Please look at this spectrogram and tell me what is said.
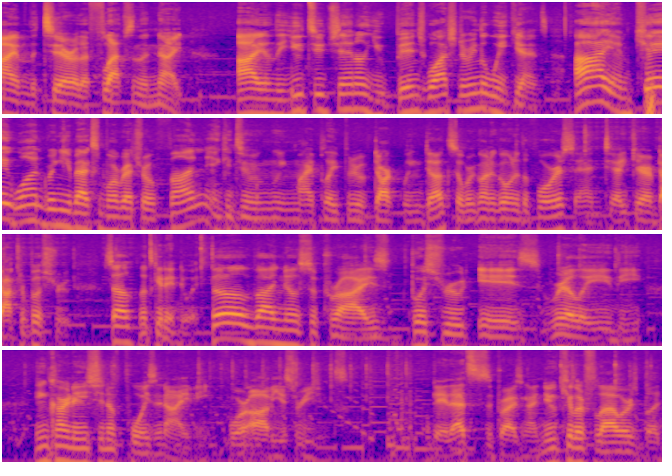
I am the terror that flaps in the night. I am the YouTube channel you binge watch during the weekends. I am K1 bringing you back some more retro fun and continuing my playthrough of Darkwing Duck. So we're going to go into the forest and take care of Dr. Bushroot. So let's get into it. So by no surprise, Bushroot is really the incarnation of Poison Ivy for obvious reasons. Okay, that's surprising. I knew Killer Flowers, but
